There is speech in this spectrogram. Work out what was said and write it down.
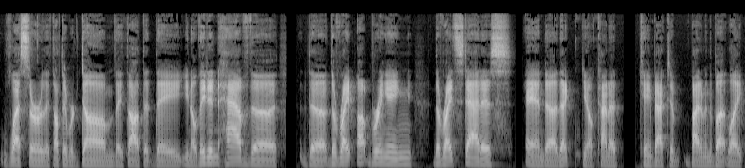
lesser, they thought they were dumb, they thought that they, you know, they didn't have the the the right upbringing, the right status, and uh, that you know kind of came back to bite him in the butt like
